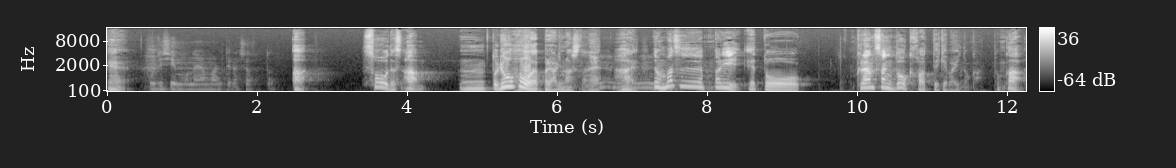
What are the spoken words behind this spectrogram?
ええ、ご自身も悩まれてらっしゃった？あそうです。あうーんと両方やっぱりありましたね、はい、でもまずやっぱり、えっと、クライアントさんにどう関わっていけばいいのかとか、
